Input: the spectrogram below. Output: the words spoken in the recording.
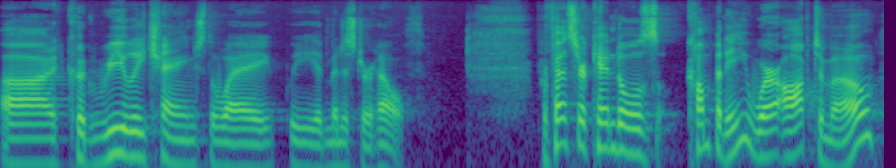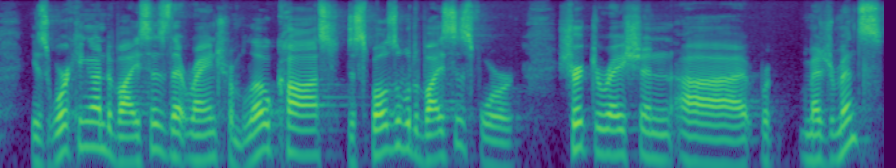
uh, could really change the way we administer health. Professor Kendall's company, Wear Optimo, is working on devices that range from low-cost disposable devices for short duration uh, measurements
